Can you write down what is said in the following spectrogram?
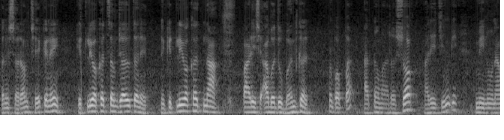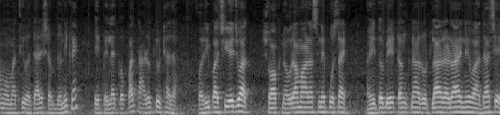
તને શરમ છે કે નહીં? કેટલી વખત સમજાયું તને ને કેટલી વખત ના? પાડીશ, આ બધું બંધ કર. પણ પપ્પા, આ તો મારો શોખ, મારી જિંદગી. મીનુના મોંમાંથી વધારે શબ્દો નીકળે. એ પહેલાં જ પપ્પા તાળુકી ઉઠ્યા હતા ફરી પાછી એ જ વાત. શોખ નવરા માણસને પોસાય. અહીં તો બે ટંકના રોટલા રડાય ને વાધા છે.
